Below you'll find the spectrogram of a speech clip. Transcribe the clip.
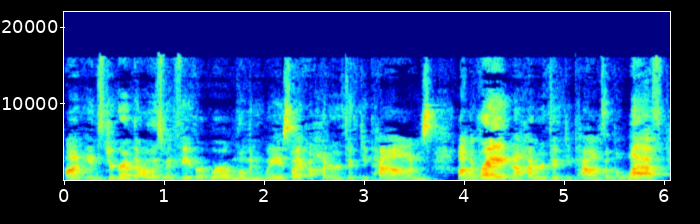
on instagram they're always my favorite where a woman weighs like 150 pounds on the right and 150 pounds on the left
